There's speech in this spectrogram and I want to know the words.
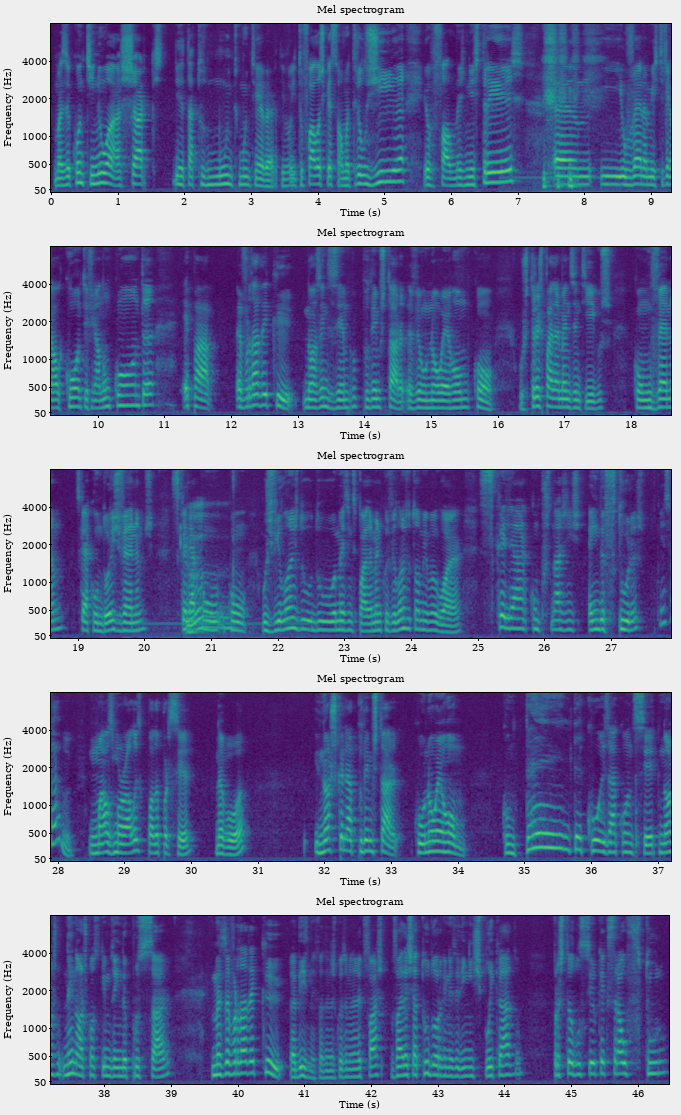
mas eu continuo a achar que ainda está tudo muito, muito em aberto. E, tu falas que é só uma trilogia, eu falo nas minhas três, ahm, e o Venom isto afinal conta, afinal não conta. Epá, a verdade é que nós em dezembro podemos estar a ver um No Way Home com os três Spider-Mans antigos, com um Venom, se calhar com dois Venoms, se calhar com, com os vilões do, do Amazing Spider-Man, com os vilões do Tobey Maguire, se calhar com personagens ainda futuras, quem sabe? Um Miles Morales que pode aparecer, na boa, e nós se calhar podemos estar com o No Way Home com tanta coisa a acontecer que nós, nem nós conseguimos ainda processar. Mas a verdade é que a Disney, fazendo as coisas da maneira que faz, vai deixar tudo organizadinho e explicado para estabelecer o que é que será o futuro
